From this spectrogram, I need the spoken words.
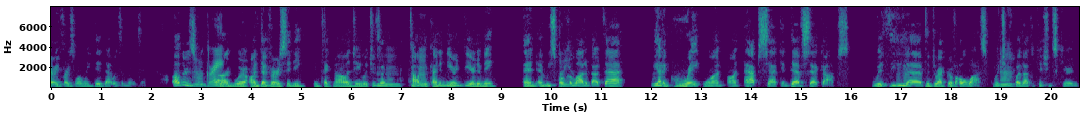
very first one we did. That was amazing. Others Oh, done were on diversity in technology, which is a Mhm. topic kind of near and dear to me. And and we spoke Oh, yeah. a lot about that. We had a great one on AppSec and DevSecOps with the Mhm. uh, the director of OWASP, which Ah. is Web Application Security.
